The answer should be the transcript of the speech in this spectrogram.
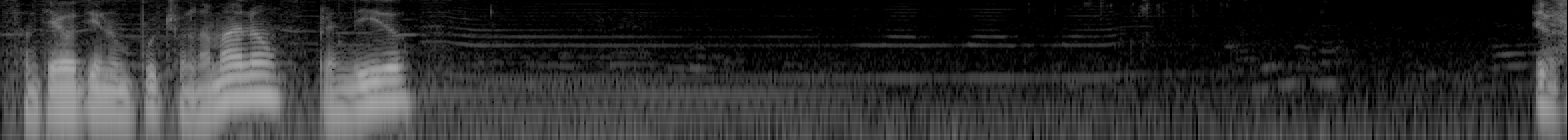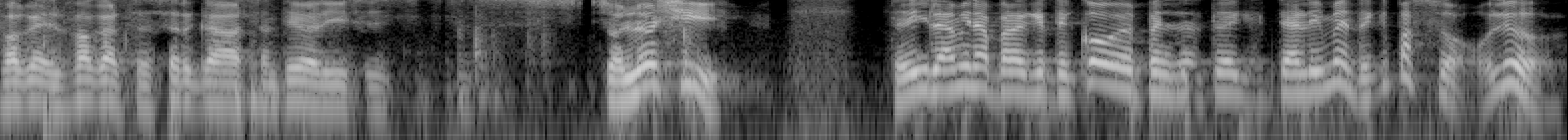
Santiago tiene un pucho en la mano, prendido. El faca, el faca se acerca a Santiago y le dice: Soloshi, te di la mina para que te cobre, te, te- te alimente. ¿Qué pasó, boludo?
